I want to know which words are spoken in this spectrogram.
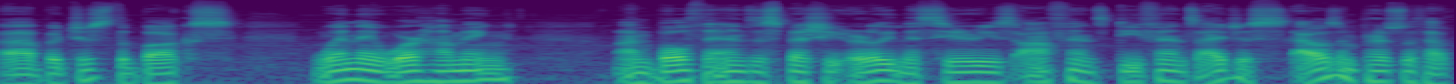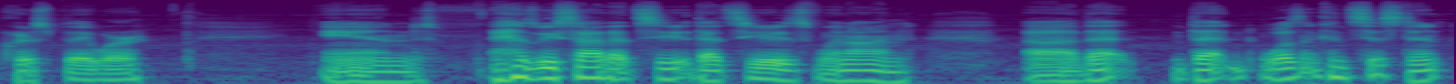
uh, but just the Bucks when they were humming on both ends, especially early in the series, offense, defense. I just I was impressed with how crisp they were, and as we saw that se- that series went on, uh, that that wasn't consistent,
